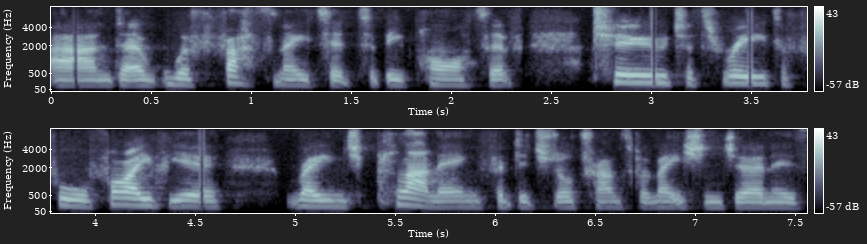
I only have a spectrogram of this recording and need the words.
And uh, we're fascinated to be part of two to three to four, five year range planning for digital transformation journeys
